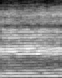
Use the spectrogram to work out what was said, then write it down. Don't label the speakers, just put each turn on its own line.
see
